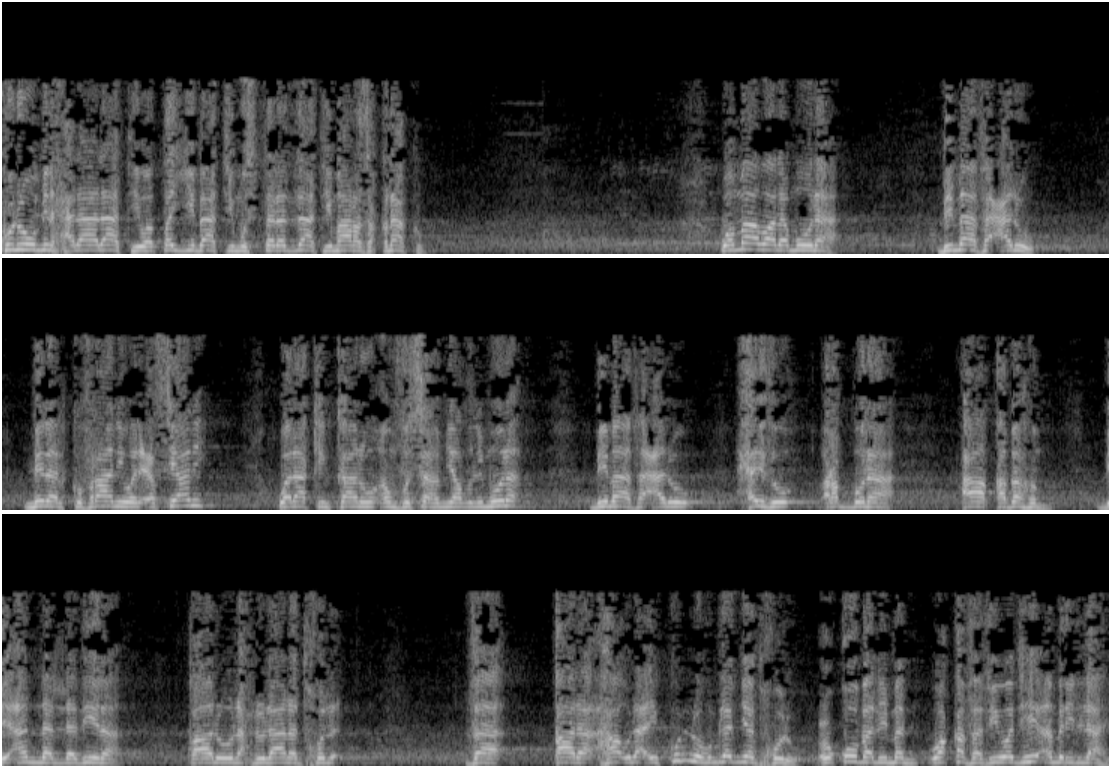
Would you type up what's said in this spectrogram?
كلوا من حلالات وطيبات مستلذات ما رزقناكم. وما ظلمونا بما فعلوا من الكفران والعصيان ولكن كانوا أنفسهم يظلمون بما فعلوا حيث ربنا عاقبهم بأن الذين قالوا نحن لا ندخل فقال هؤلاء كلهم لن يدخلوا. عقوبة لمن وقف في وجه أمر الله.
